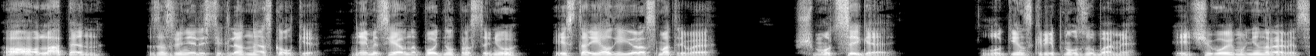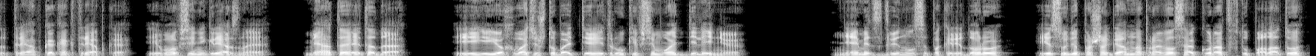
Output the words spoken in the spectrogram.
«О, Лапен!» Зазвенели стеклянные осколки. Немец явно поднял простыню и стоял ее рассматривая. «Шмуциге!» Лукин скрипнул зубами. И чего ему не нравится, тряпка как тряпка, и вовсе не грязная. Мята — это да. И ее хватит, чтобы оттереть руки всему отделению. Немец двинулся по коридору и, судя по шагам, направился аккурат в ту палату,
